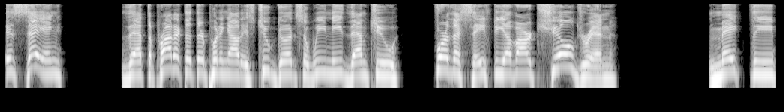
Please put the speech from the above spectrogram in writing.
is saying that the product that they're putting out is too good, so we need them to, for the safety of our children, make the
